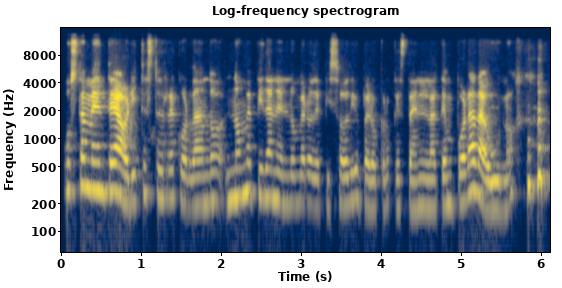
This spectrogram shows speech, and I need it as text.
Justamente ahorita estoy recordando, no me pidan el número de episodio, pero creo que está en la temporada 1.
